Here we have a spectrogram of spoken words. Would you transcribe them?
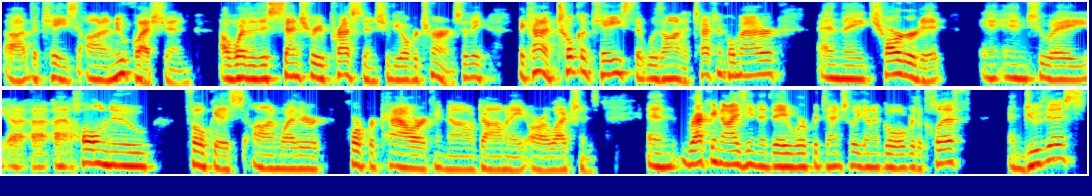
uh, the case on a new question of whether this century precedent should be overturned. So they they kind of took a case that was on a technical matter and they chartered it in, into a, a, a whole new focus on whether corporate power can now dominate our elections. And recognizing that they were potentially going to go over the cliff and do this,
